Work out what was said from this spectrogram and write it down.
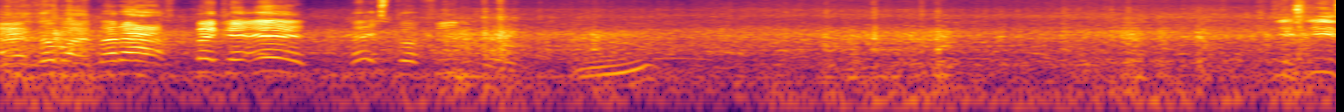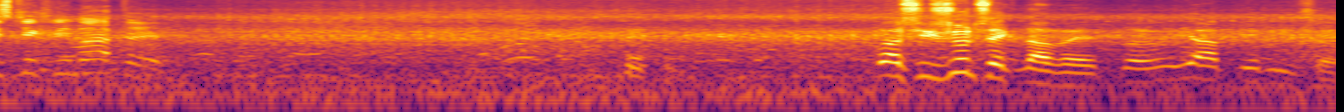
Ej, zobacz, na raz. PGN. Weź to filmuj. Mm. Gdzieś niskie klimaty. Patrz, i żuczek nawet. No, ja pierniczę.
